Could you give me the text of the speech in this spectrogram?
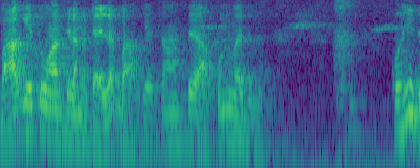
භාග්‍යතුන් වහන්සේ ළඟට ඇවිල්ලා භාග්‍යතුන් වහන්සේ අකුණු වැදුනා. කොහෙද?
